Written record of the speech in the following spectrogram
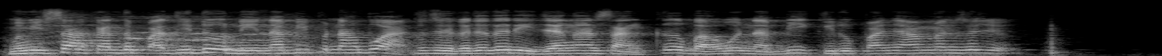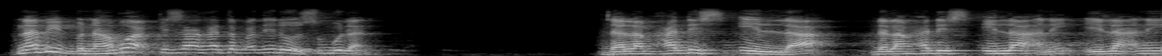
Memisahkan tempat tidur ni Nabi pernah buat. Tu saya kata tadi, jangan sangka bahawa Nabi kehidupannya aman saja. Nabi pernah buat pisahkan tempat tidur sebulan. Dalam hadis ilak, dalam hadis ilak ni, ilak ni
